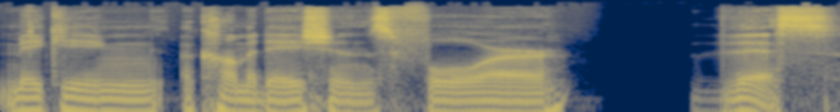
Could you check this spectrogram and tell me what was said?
making accommodations for this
